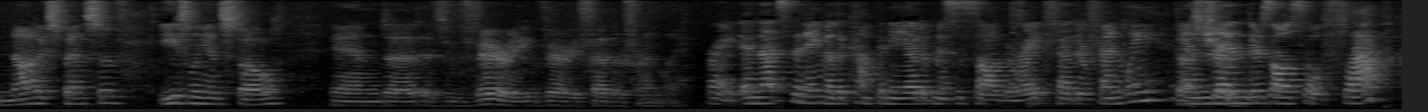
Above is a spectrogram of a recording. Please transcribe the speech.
Not expensive, easily installed, and uh, it's very, very feather friendly. Right, and that's the name of the company out of Mississauga, right? Feather Friendly. That's and true. then there's also Flap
